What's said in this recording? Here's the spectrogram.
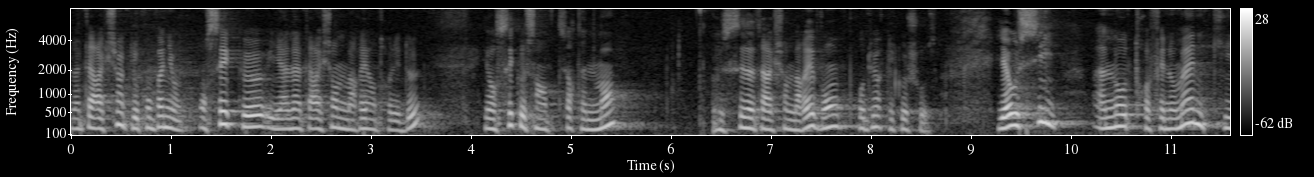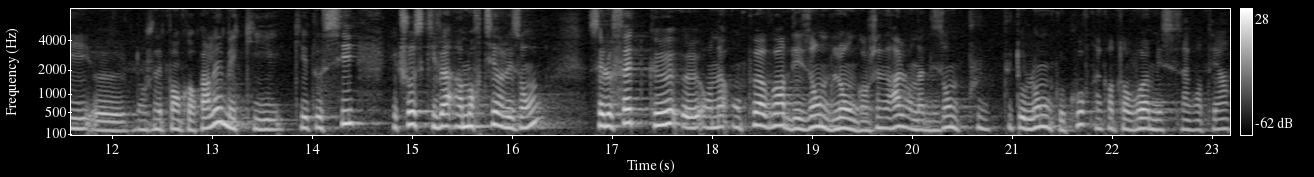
l'interaction avec le compagnon. On sait qu'il y a une interaction de marée entre les deux, et on sait que certainement, euh, ces interactions de marée vont produire quelque chose. Il y a aussi un autre phénomène dont je n'ai pas encore parlé, mais qui, est aussi quelque chose qui va amortir les ondes c'est le fait qu'on euh, peut avoir des ondes longues. En général, on a des ondes plutôt longues que courtes. Hein. Quand on voit Messi 51,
